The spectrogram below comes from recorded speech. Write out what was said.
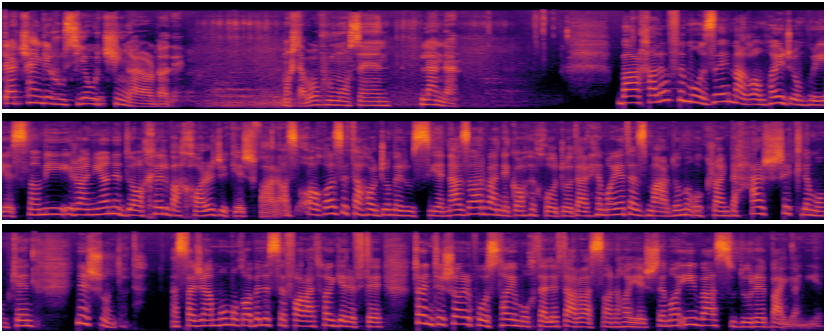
در چنگ روسیه و چین قرار داده. مشتبه پور محسن لندن. برخلاف موضع های جمهوری اسلامی ایرانیان داخل و خارج کشور از آغاز تهاجم روسیه نظر و نگاه خود را در حمایت از مردم اوکراین به هر شکل ممکن نشون دادند. از تجمع مقابل سفارت ها گرفته تا انتشار پست های مختلف در رسانه های اجتماعی و صدور بیانیه.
